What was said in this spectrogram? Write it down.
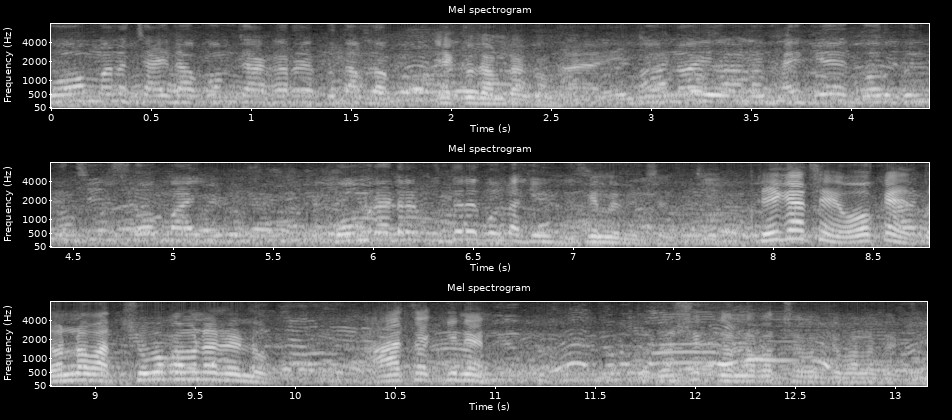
কম মানে চাহিদা কম যার কারণে একটু দামটা কম। একটু দামটা কম। হ্যাঁ এই জন্য এই ভাইকে গরু কিনে দিচ্ছি সব ভাই কম রেটের ভিতরে গরুটা কিনে কিনে দিচ্ছেন ঠিক আছে ওকে ধন্যবাদ। শুভকামনা রইল। আচ্ছা কিনেন। দর্শক ধন্যবাদ সকলকে ভালো থাকবেন।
